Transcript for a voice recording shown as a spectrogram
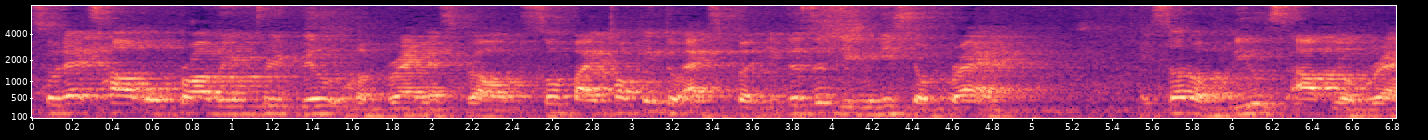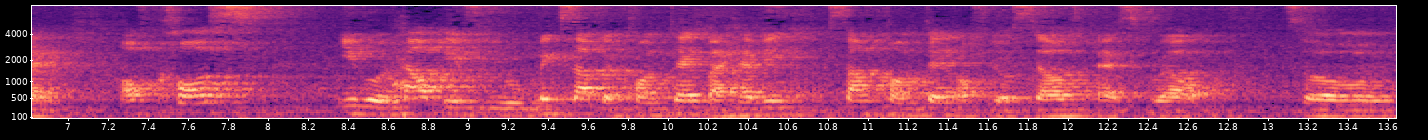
So that's how Oprah Winfrey built her brand as well. So by talking to experts, it doesn't diminish your brand. It sort of builds up your brand. Of course, it will help if you mix up the content by having some content of yourself as well. So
